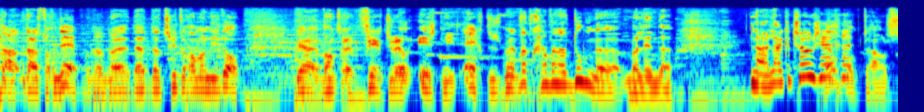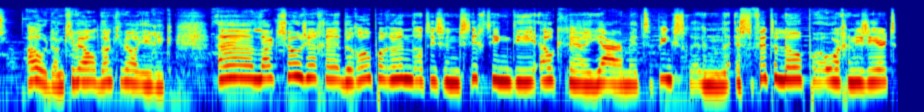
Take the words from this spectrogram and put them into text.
Dat, dat is toch nep? Dat, dat, dat, schiet toch allemaal niet op? Ja, want virtueel is niet echt. Dus wat gaan we nou doen, Marlinde? Nou, laat ik het zo zeggen. Welkom trouwens. Oh, dankjewel, dankjewel Erik. Uh, laat ik zo zeggen, de Europa Run, dat is een stichting die elk jaar met Pinkster een estafetteloop organiseert.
